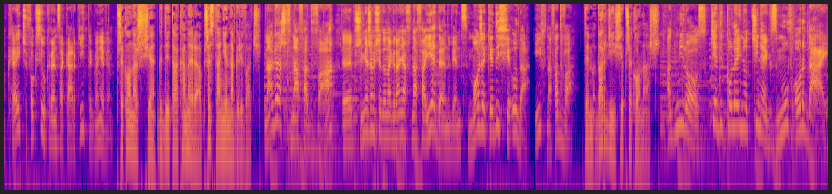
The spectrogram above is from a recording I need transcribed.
Okej, czy Foxy ukręca karki? Tego nie wiem. Przekonasz się, gdy ta kamera przestanie nagrywać. Nagrasz FNAFa 2, yy, przymierzam się do nagrania FNAFa 1, więc może kiedyś się uda. I FNAFa 2. Tym bardziej się przekonasz. Admiros, kiedy kolejny odcinek z Move or Die?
